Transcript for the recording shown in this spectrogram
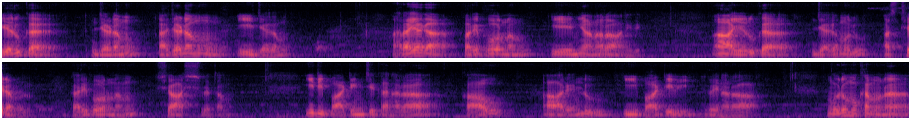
ఎరుక జడము అజడము ఈ జగము. అరయగా పరిపూర్ణము ఏమి అనరానిది. ఆ ఎరుక జగములు అస్థిరములు పరిపూర్ణము శాశ్వతము. ఇది పాటించి కనరా కావు ఆ రెండు ఈ పాటివి వినరా. గురుముఖమున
